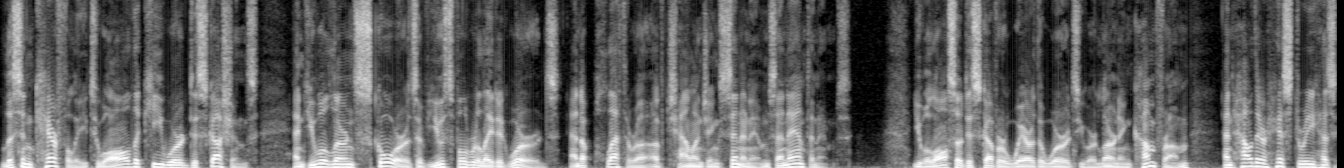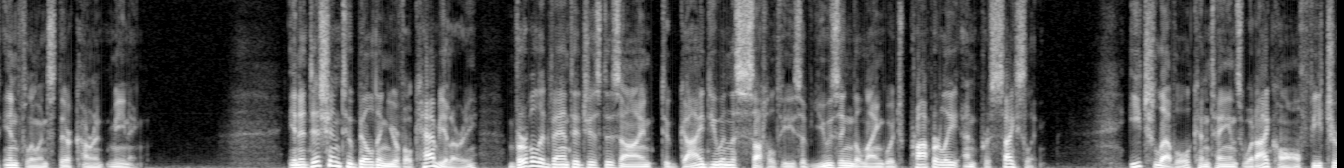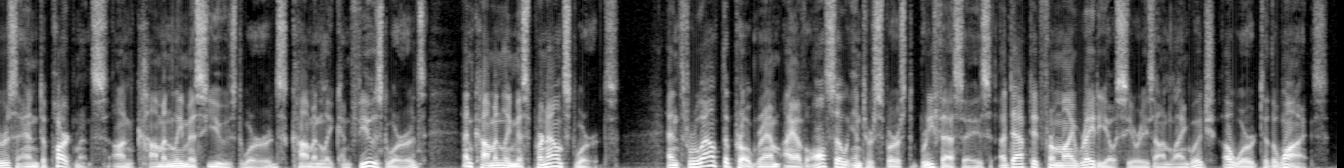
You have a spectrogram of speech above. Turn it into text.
Listen carefully to all the keyword discussions, and you will learn scores of useful related words and a plethora of challenging synonyms and antonyms. You will also discover where the words you are learning come from and how their history has influenced their current meaning. In addition to building your vocabulary, Verbal Advantage is designed to guide you in the subtleties of using the language properly and precisely. Each level contains what I call features and departments on commonly misused words, commonly confused words, and commonly mispronounced words. And throughout the program, I have also interspersed brief essays adapted from my radio series on language, A Word to the Wise.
